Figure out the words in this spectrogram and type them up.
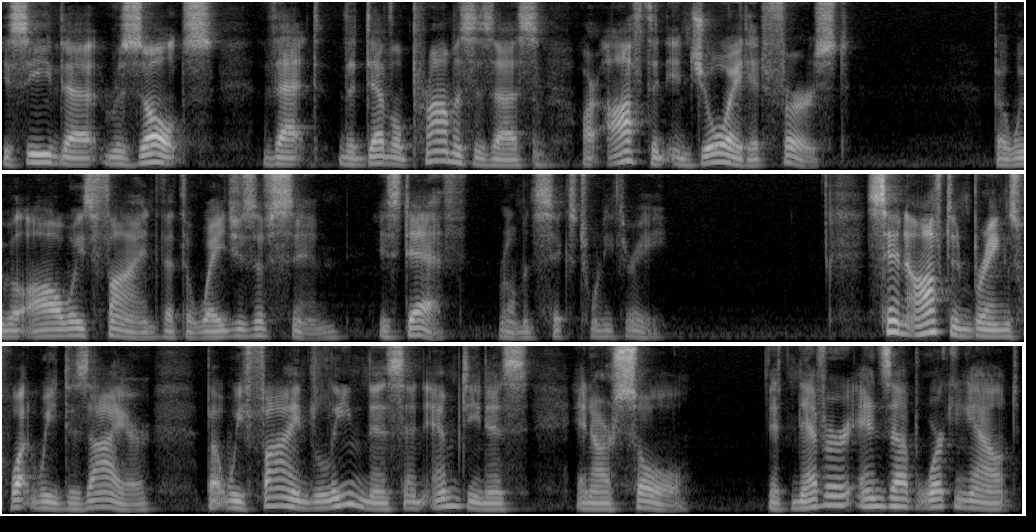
You see, the results that the devil promises us are often enjoyed at first but we will always find that the wages of sin is death. Romans 6:23. Sin often brings what we desire, but we find leanness and emptiness in our soul. It never ends up working out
